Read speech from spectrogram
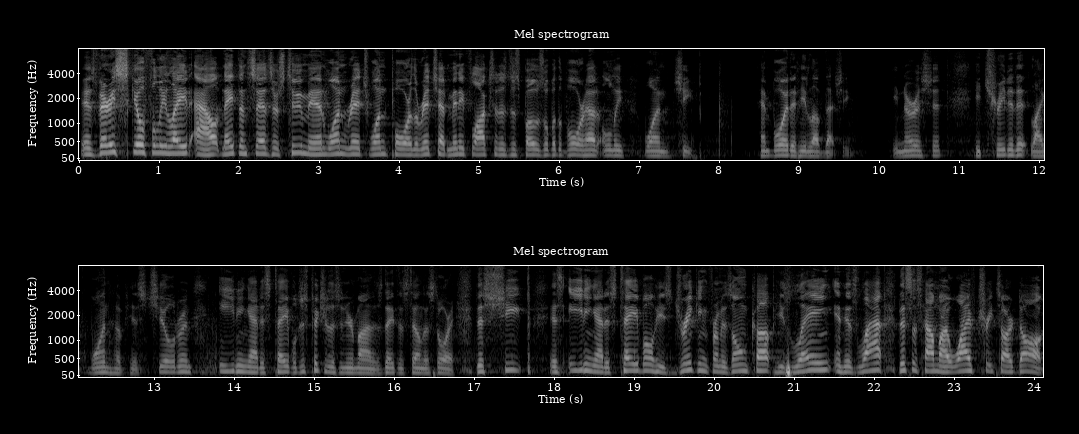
is very skillfully laid out. Nathan says there's two men, one rich, one poor. The rich had many flocks at his disposal, but the poor had only one sheep. And boy, did he love that sheep. He nourished it. He treated it like one of his children, eating at his table. Just picture this in your mind as Nathan's telling this story. This sheep is eating at his table. He's drinking from his own cup. He's laying in his lap. This is how my wife treats our dog.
